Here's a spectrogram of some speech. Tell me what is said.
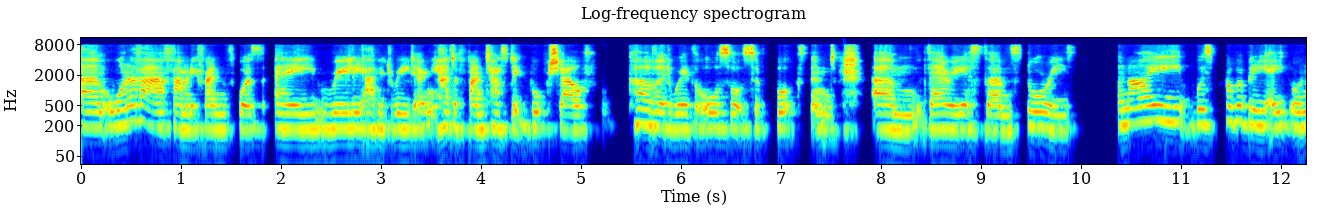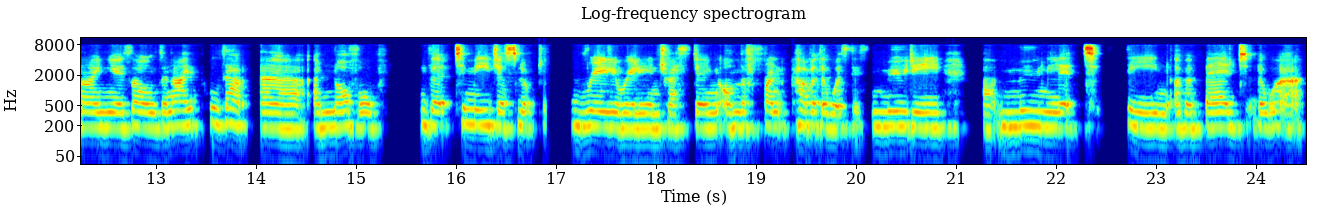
um, one of our family friends was a really avid reader, and he had a fantastic bookshelf covered with all sorts of books and um, various um, stories. And I was probably eight or nine years old, and I pulled out uh, a novel that to me just looked really, really interesting. On the front cover, there was this moody, uh, moonlit scene of a bed. There were,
